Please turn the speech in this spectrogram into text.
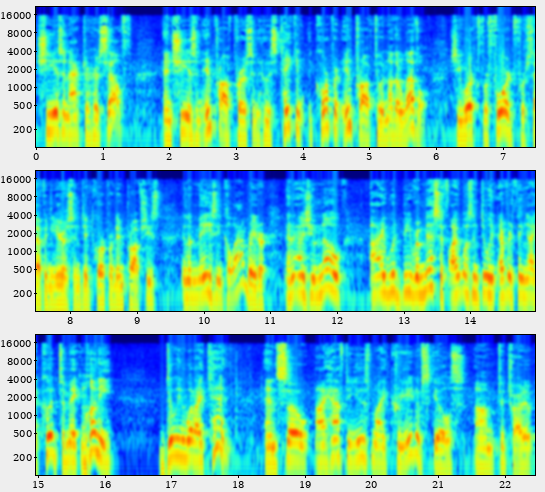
She is an actor herself and she is an improv person who's taken corporate improv to another level. She worked for Ford for seven years and did corporate improv. She's an amazing collaborator. And as you know, I would be remiss if I wasn't doing everything I could to make money doing what I can. And so I have to use my creative skills um, to try to,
